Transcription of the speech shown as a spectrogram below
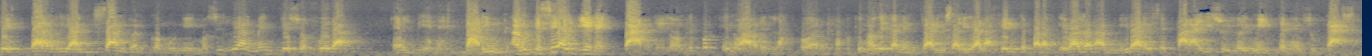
de estar realizando el comunismo, si realmente eso fuera el bienestar, aunque sea el bienestar del hombre, ¿por qué no abren las puertas? ¿Por qué no dejan entrar y salir a la gente para que vayan a admirar ese paraíso y lo imiten en su casa?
